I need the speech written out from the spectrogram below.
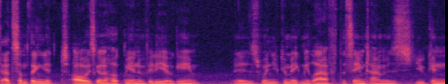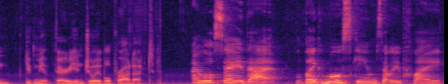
that's something that's always going to hook me in a video game is when you can make me laugh at the same time as you can give me a very enjoyable product. I will say that, like most games that we play,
